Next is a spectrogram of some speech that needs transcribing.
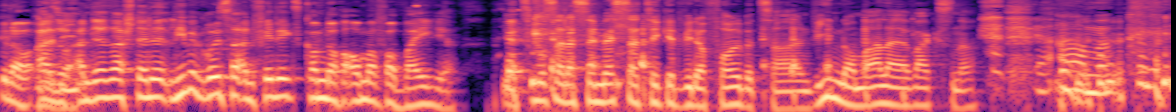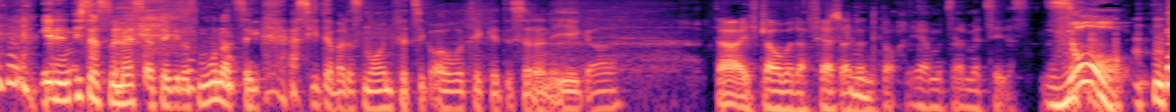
Genau, also an dieser Stelle, liebe Grüße an Felix, komm doch auch mal vorbei hier. Jetzt muss er das Semesterticket wieder voll bezahlen, wie ein normaler Erwachsener. Der Arme. nee, nicht das Semesterticket, das Monatsticket. Es gibt aber das 49-Euro-Ticket, ist ja dann eh egal. Da, ich glaube, da fährt Stimmt. er dann doch eher mit seinem Mercedes. So!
